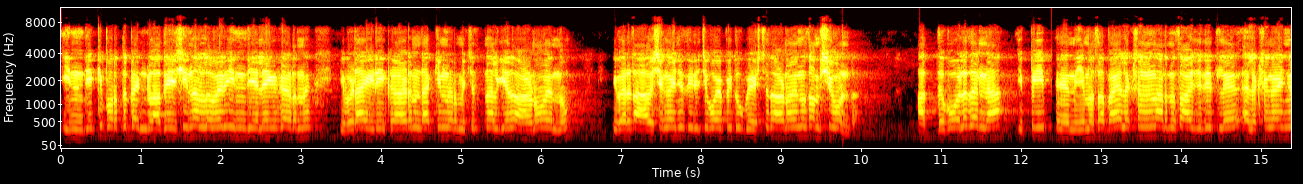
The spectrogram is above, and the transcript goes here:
ഇന്ത്യയ്ക്ക് പുറത്ത് ബംഗ്ലാദേശിൽ നിന്നുള്ളവർ ഇന്ത്യയിലേക്ക് കടന്ന് ഇവിടെ ഐ ഡി കാർഡ് ഉണ്ടാക്കി നിർമ്മിച്ച് നൽകിയതാണോ എന്നും ഇവരുടെ ആവശ്യം കഴിഞ്ഞ് തിരിച്ചു പോയപ്പോൾ ഇത് ഉപേക്ഷിച്ചതാണോ എന്നും സംശയമുണ്ട് അതുപോലെ തന്നെ ഇപ്പൊ ഈ നിയമസഭാ ഇലക്ഷൻ നടന്ന സാഹചര്യത്തിൽ ഇലക്ഷൻ കഴിഞ്ഞ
